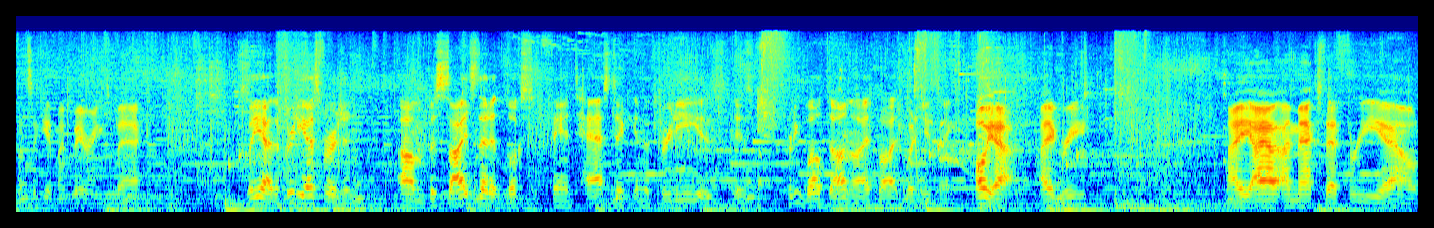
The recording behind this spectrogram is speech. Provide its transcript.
once I get my bearings back. so yeah, the 3DS version. Um, besides that, it looks fantastic, and the 3D is, is pretty well done. I thought. What did you think? Oh yeah, I agree. I, I, I maxed that 3D out.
